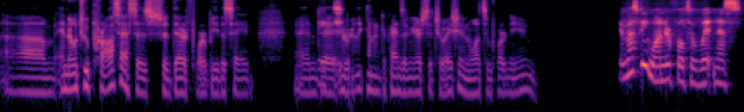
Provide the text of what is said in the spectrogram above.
um, and no two processes should therefore be the same. And uh, it really kind of depends on your situation and what's important to you. It must be wonderful to witness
